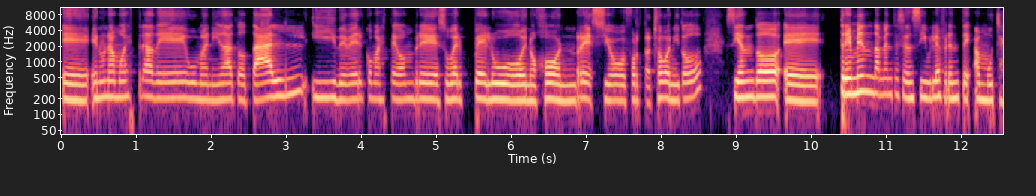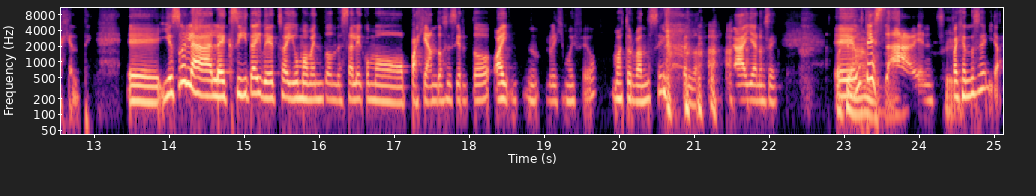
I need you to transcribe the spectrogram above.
Eh, en una muestra de humanidad total y de ver cómo este hombre súper peludo, enojón, recio, fortachón y todo, siendo eh, tremendamente sensible frente a mucha gente. Eh, y eso la, la excita y de hecho hay un momento donde sale como pajeándose, ¿cierto? Ay, no, lo dije muy feo, masturbándose, perdón. ah, ya no sé. Eh, ustedes saben, Sí. pajeándose, ya.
